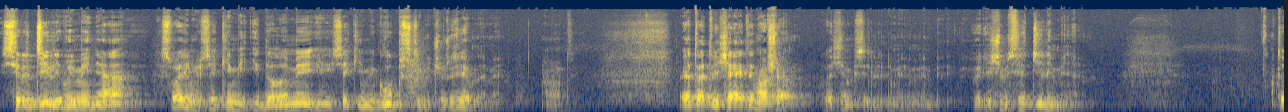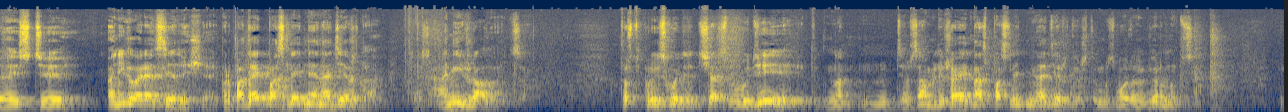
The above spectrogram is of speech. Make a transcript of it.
сердили вы меня своими всякими идолами и всякими глупостями чужеземными? Вот. Это отвечает им Ашем, зачем сердили, зачем сердили меня. То есть э, они говорят следующее, пропадает последняя надежда. То есть они жалуются то, что происходит сейчас в Иудее, это, тем самым лишает нас последней надежды, что мы сможем вернуться. И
